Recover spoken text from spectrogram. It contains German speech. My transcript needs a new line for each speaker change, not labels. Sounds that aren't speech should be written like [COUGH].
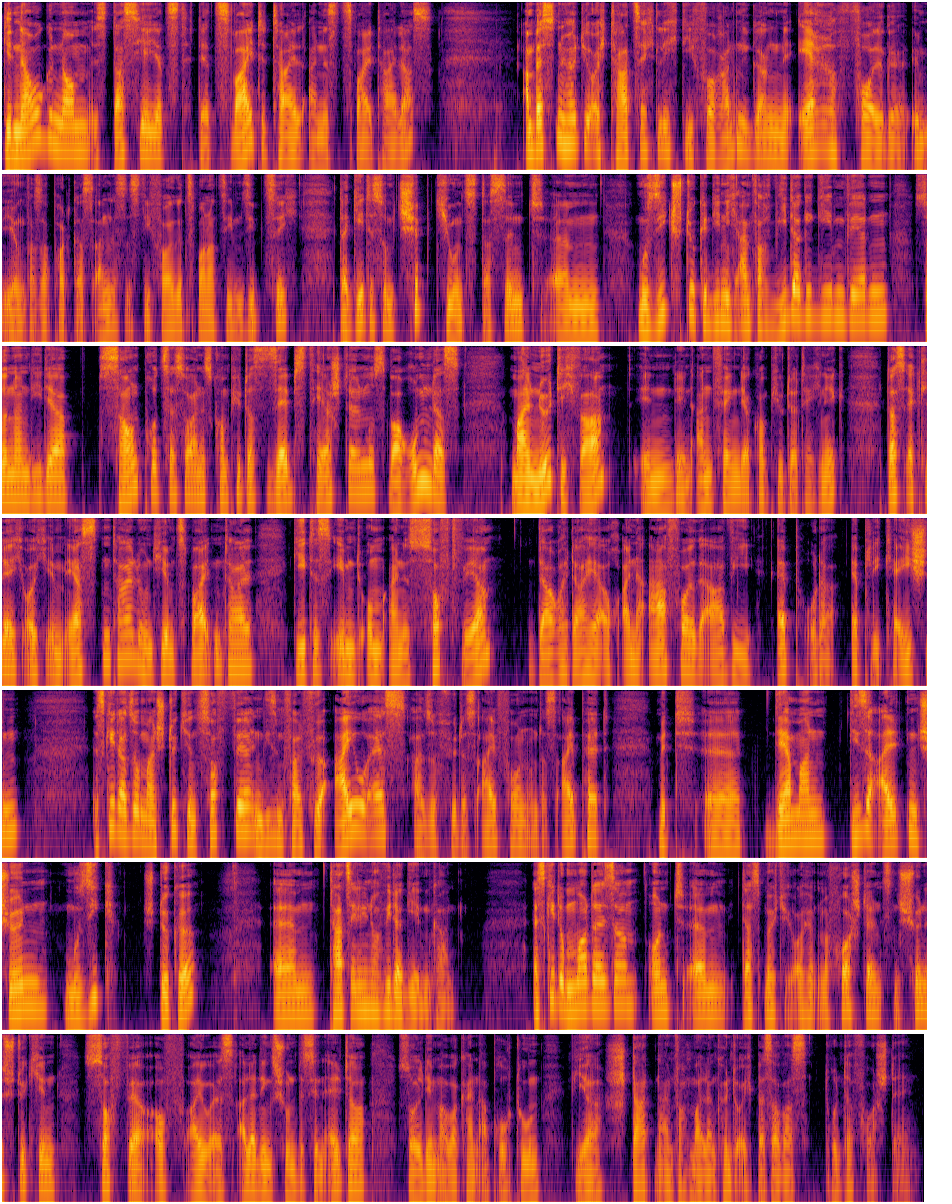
Genau genommen ist das hier jetzt der zweite Teil eines Zweiteilers. Am besten hört ihr euch tatsächlich die vorangegangene R-Folge im Irgendwasser Podcast an. Das ist die Folge 277. Da geht es um Chiptunes. Das sind ähm, Musikstücke, die nicht einfach wiedergegeben werden, sondern die der Soundprozessor eines Computers selbst herstellen muss. Warum das mal nötig war in den Anfängen der Computertechnik, das erkläre ich euch im ersten Teil. Und hier im zweiten Teil geht es eben um eine Software, daher auch eine A-Folge A wie App oder Application. Es geht also um ein Stückchen Software, in diesem Fall für iOS, also für das iPhone und das iPad, mit äh, der man diese alten schönen Musikstücke ähm, tatsächlich noch wiedergeben kann. Es geht um Modizer und ähm, das möchte ich euch heute mal vorstellen. Ist ein schönes Stückchen Software auf iOS, allerdings schon ein bisschen älter, soll dem aber keinen Abbruch tun. Wir starten einfach mal, dann könnt ihr euch besser was drunter vorstellen.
